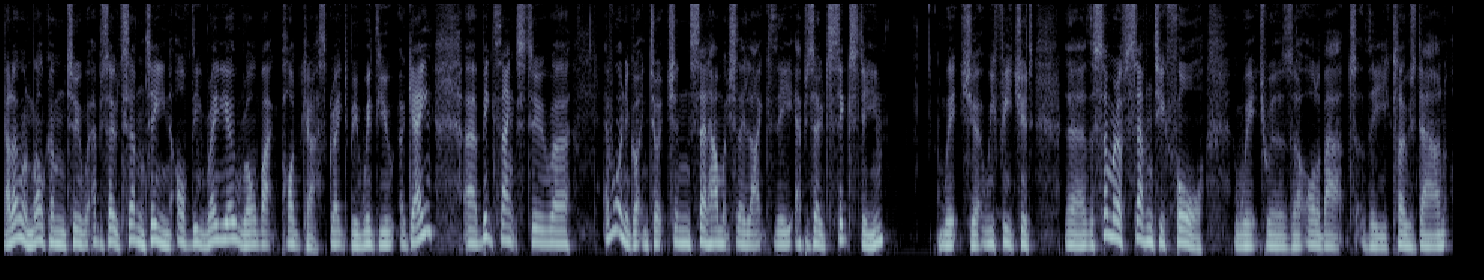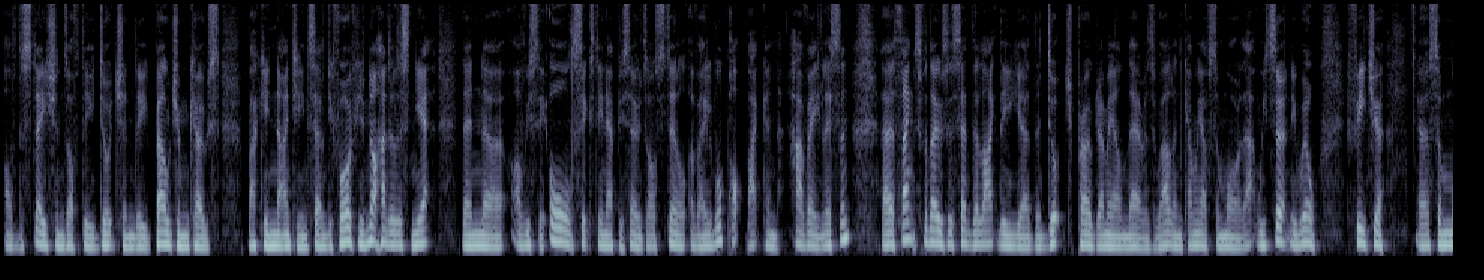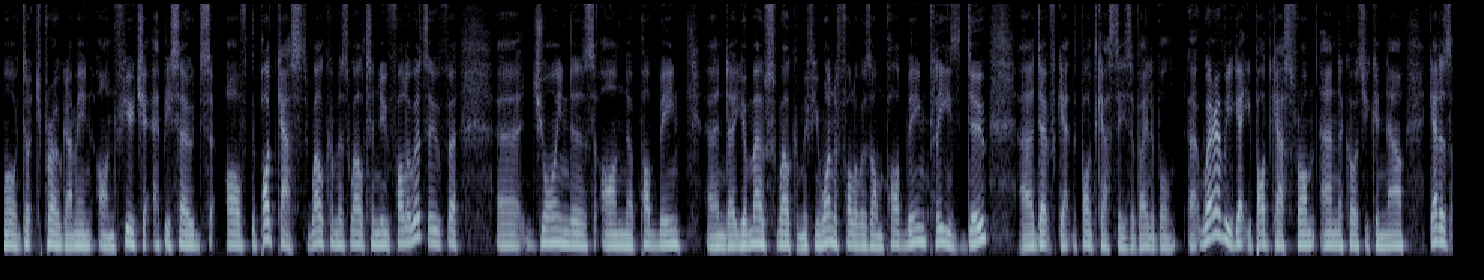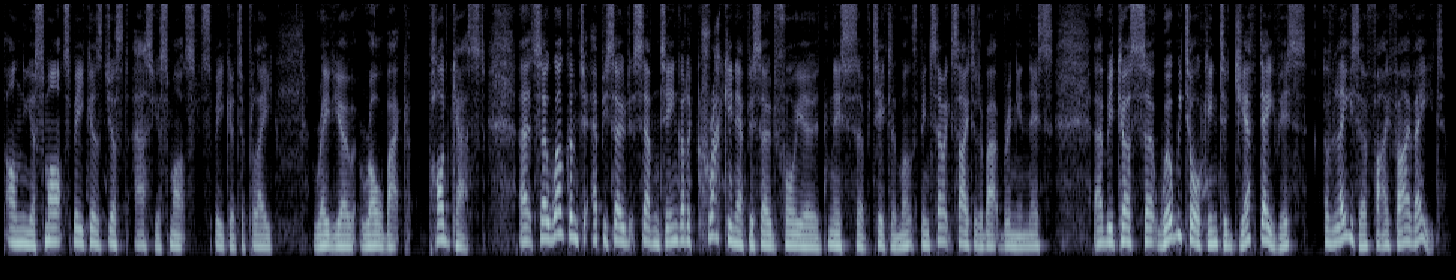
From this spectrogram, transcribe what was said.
Hello and welcome to episode 17 of the Radio Rollback Podcast. Great to be with you again. Uh, big thanks to uh, everyone who got in touch and said how much they liked the episode 16 which uh, we featured uh, the summer of 74, which was uh, all about the close down of the stations off the Dutch and the Belgium coast back in 1974. If you've not had a listen yet, then uh, obviously all 16 episodes are still available. Pop back and have a listen. Uh, thanks for those who said they like the uh, the Dutch programming on there as well. And can we have some more of that? We certainly will feature uh, some more Dutch programming on future episodes of the podcast. Welcome as well to new followers who've uh, uh, joined us on uh, Podbean, and uh, you're most welcome. If you want to follow us on Podbean, please do. Uh, don't forget the podcast is available wherever you get your podcasts from, and of course, you can now get us on your smart speakers. Just ask your smart speaker to play radio rollback podcast. Uh, so, welcome to episode 17. Got a cracking episode for you this uh, particular month. Been so excited about bringing this uh, because uh, we'll be talking to Jeff Davis of Laser 558.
